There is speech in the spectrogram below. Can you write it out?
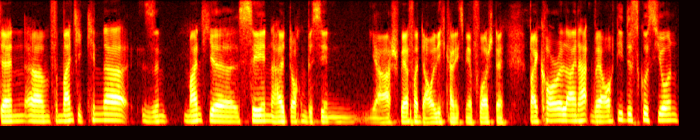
Denn ähm, für manche Kinder sind manche Szenen halt doch ein bisschen ja schwer verdaulich, kann ich es mir vorstellen. Bei Coraline hatten wir auch die Diskussion.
